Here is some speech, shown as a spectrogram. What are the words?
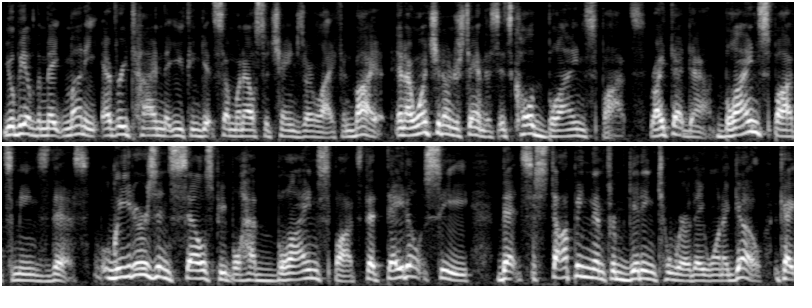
you'll be able to make money every time that you can get someone else to change their life and buy it. And I want you to understand this. It's called blind spots. Write that down. Blind spots means this leaders and salespeople have blind spots that they don't see that's stopping them from getting to where they want to go. Okay,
